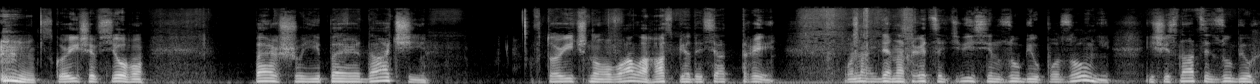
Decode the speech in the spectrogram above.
скоріше всього, першої передачі вторічного вала ГАЗ-53. Вона йде на 38 зубів позовні і 16 зубів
